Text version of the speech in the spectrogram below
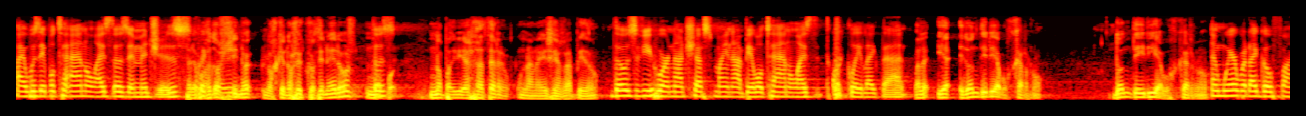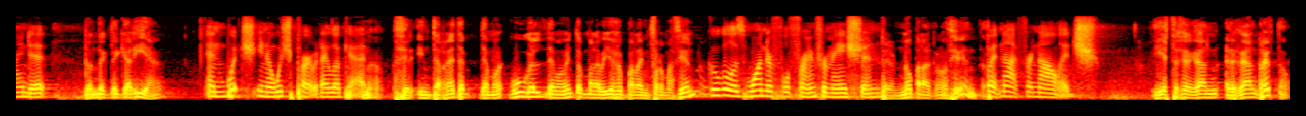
I was able to analyze those images Pero vosotros, si quickly. no- los que no sois cocineros, no, Those- po- no podríais hacer un análisis rápido. Those of you who are not chefs might not be able to analyze it quickly like that. ¿vale? ¿Y dónde iría a buscarlo? ¿Dónde iría a buscarlo? And where would I go find it? ¿Dónde clicaría? And which, you know, which part would I look at? No, es decir, Internet, de- Google de momento es maravilloso para la información, Google is wonderful for information, pero no para el conocimiento. but not for knowledge. Y este es el gran, el gran reto.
